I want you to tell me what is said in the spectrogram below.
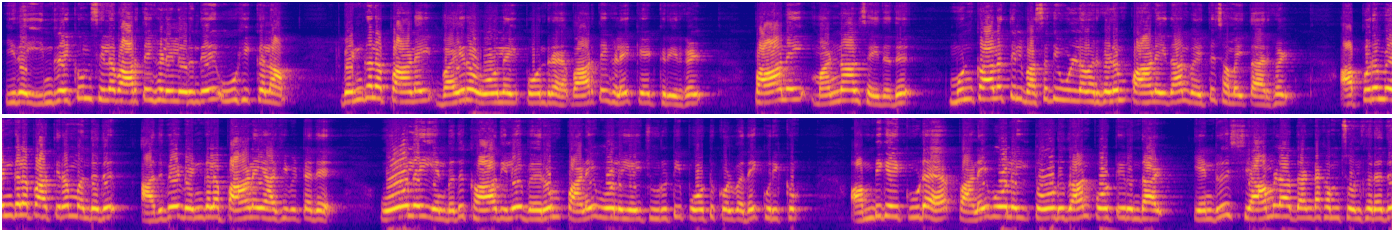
இதை இன்றைக்கும் சில வார்த்தைகளிலிருந்தே ஊகிக்கலாம். வெண்கல பானை வைர ஓலை போன்ற வார்த்தைகளை கேட்கிறீர்கள். பானை மண்ணால் செய்தது. முன்காலத்தில் வசதி உள்ளவர்களும் பானை தான் வைத்து சமைத்தார்கள். அப்புறம் வெண்கல பாத்திரம் வந்தது. அதுவே வெண்கல பானை ஆகிவிட்டது ஓலை என்பது காதிலே வெறும் பனை ஓலையை சுருட்டி போட்டுக்கொள்வதை குறிக்கும். அம்பிகை கூட பனை ஓலை தோடுதான் போட்டிருந்தாள் என்று ஷியாமலா தண்டகம் சொல்கிறது.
